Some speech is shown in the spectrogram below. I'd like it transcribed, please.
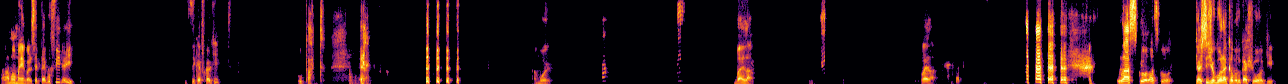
Ah, mamãe, agora você pega o filho aí. Você quer ficar aqui? O pato. Amor. Vai lá. Vai lá. lascou, lascou. Já se jogou na cama do cachorro aqui.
